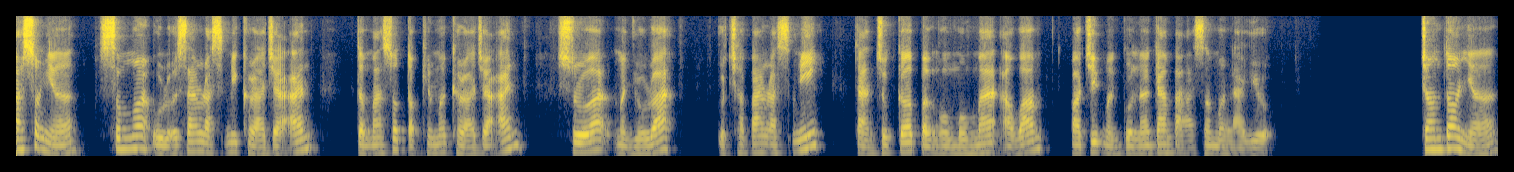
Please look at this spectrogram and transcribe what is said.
Maksudnya, semua urusan rasmi kerajaan termasuk dokumen kerajaan, surat menyurat ucapan rasmi dan juga pengumuman awam wajib menggunakan bahasa Melayu. Contohnya,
